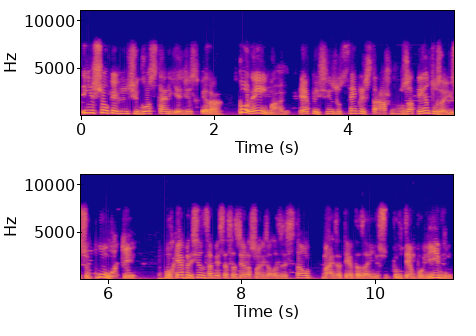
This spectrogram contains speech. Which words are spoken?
Isso é o que a gente gostaria de esperar. Porém, Mário, é preciso sempre estarmos atentos a isso. Por quê? Porque é preciso saber se essas gerações elas estão mais atentas a isso para o tempo livre,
